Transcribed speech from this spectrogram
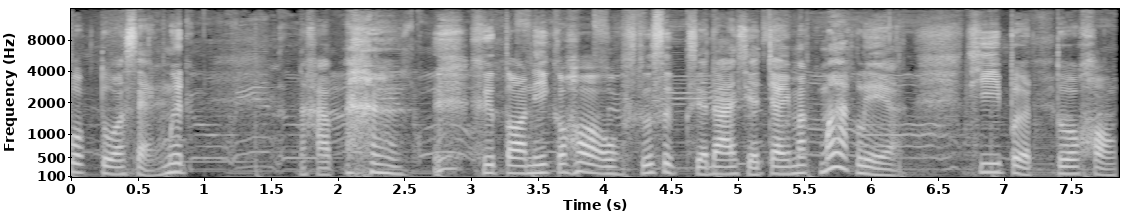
พวกตัวแสงมืดนะครับ คือตอนนี้ก็รู้สึกเสียดายเสียใจมากๆเลยอะที่เปิดตัวของ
